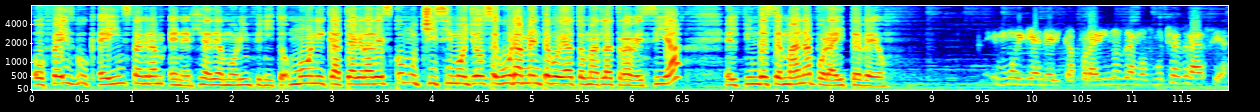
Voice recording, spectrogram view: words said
o Facebook e Instagram, Energía de Amor Infinito. Mónica, te agradezco muchísimo. Yo seguramente voy a tomar la travesía el fin de semana, por ahí te veo. Muy bien, Erika, por ahí nos vemos. Muchas gracias.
